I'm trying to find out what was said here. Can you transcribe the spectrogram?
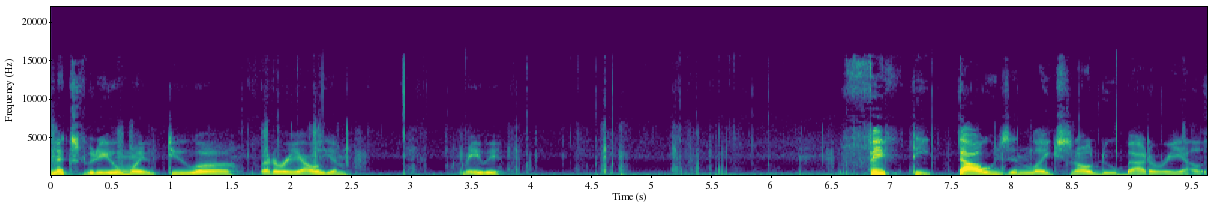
Next video might do uh, Battle Royale again. Maybe. 50,000 likes and I'll do Battle Royale.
